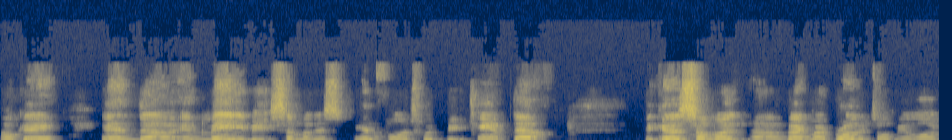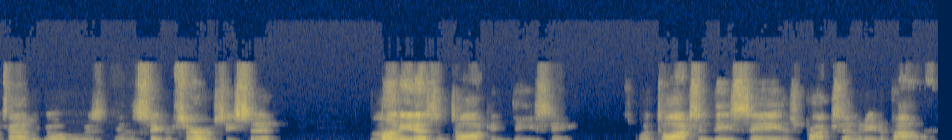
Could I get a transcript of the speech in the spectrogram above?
Okay, and uh, and maybe some of this influence would be tamped down because someone uh, in fact my brother told me a long time ago who was in the secret service he said money doesn't talk in dc what talks in dc is proximity to power.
